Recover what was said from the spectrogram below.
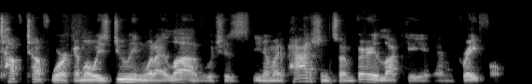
tough tough work. I'm always doing what I love, which is you know my passion. So I'm very lucky and grateful.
